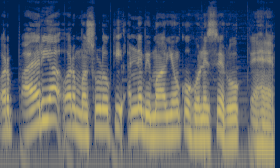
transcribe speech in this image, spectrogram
और पायरिया और मसूड़ों की अन्य बीमारियों को होने से रोकते हैं।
